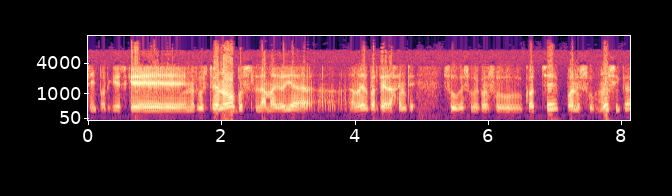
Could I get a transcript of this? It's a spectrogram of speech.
Sí, porque es que nos guste o no, pues la mayoría, la mayor parte de la gente sube, sube con su coche, pone su música,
